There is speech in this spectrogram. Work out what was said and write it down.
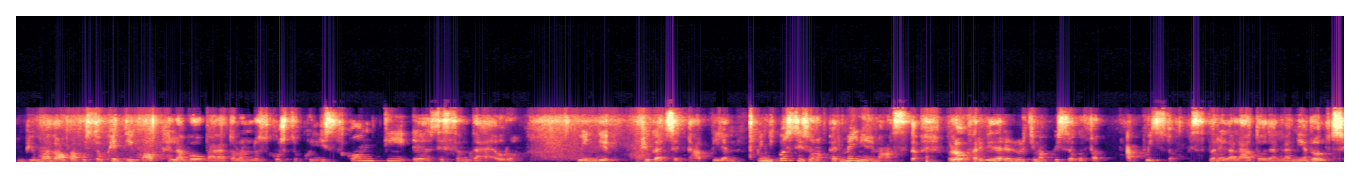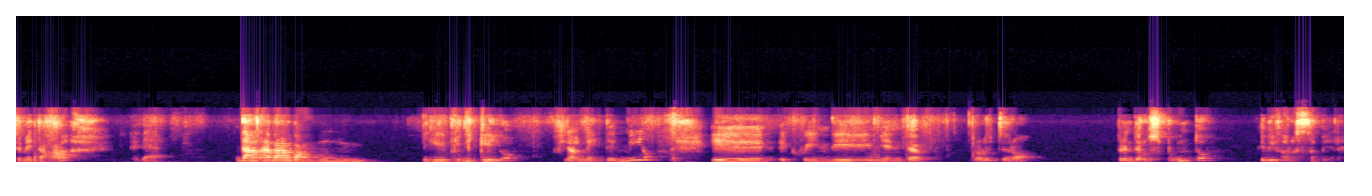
In piuma d'oca, questo è di Coca l'avevo pagato l'anno scorso con gli sconti eh, 60 euro quindi più che accettabile. Quindi questi sono per me i miei must. Volevo farvi vedere l'ultimo acquisto che ho fatto, acquisto, è stato regalato dalla mia dolce metà, ed è il libro di Clio, finalmente il mio, e, e quindi niente, lo leggerò, prenderò spunto e vi farò sapere.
